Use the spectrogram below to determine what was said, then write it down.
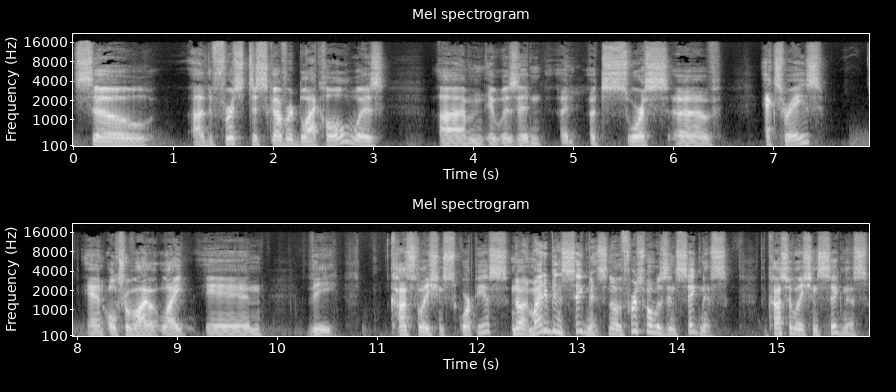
so uh, the first discovered black hole was um, it was an, a, a source of X-rays and ultraviolet light in the constellation Scorpius. No, it might have been Cygnus. No, the first one was in Cygnus, the constellation Cygnus.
